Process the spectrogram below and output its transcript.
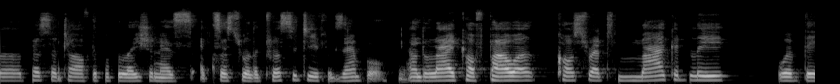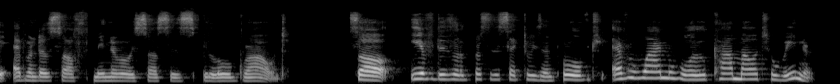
uh, percent of the population has access to electricity, for example, yeah. and the lack of power correlates markedly with the abundance of mineral resources below ground. So, if this electricity sector is improved, everyone will come out a winner.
